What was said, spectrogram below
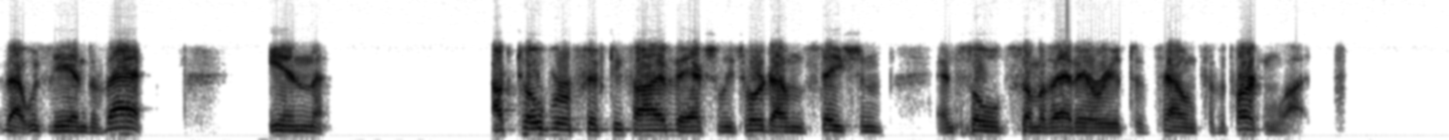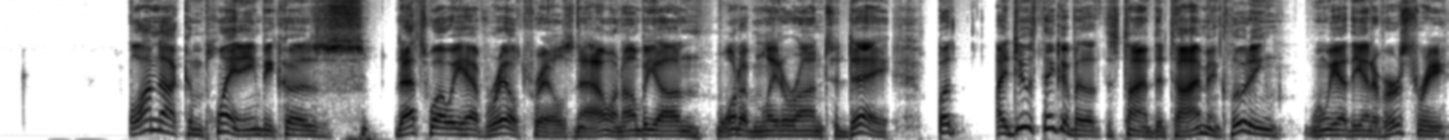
That was the end of that. In October of 55, they actually tore down the station and sold some of that area to the town for the parking lot. Well, I'm not complaining because that's why we have rail trails now, and I'll be on one of them later on today. But I do think about this time to time, including when we had the anniversary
